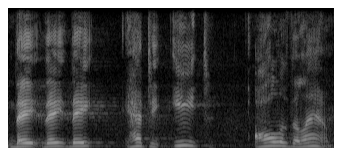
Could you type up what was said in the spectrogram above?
They, they, they had to eat all of the lamb,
